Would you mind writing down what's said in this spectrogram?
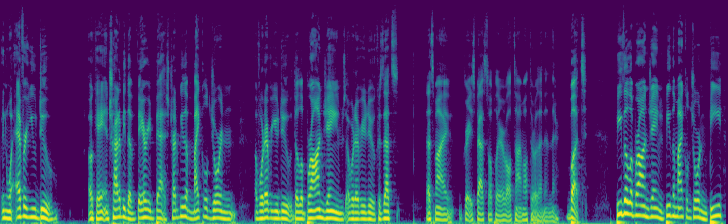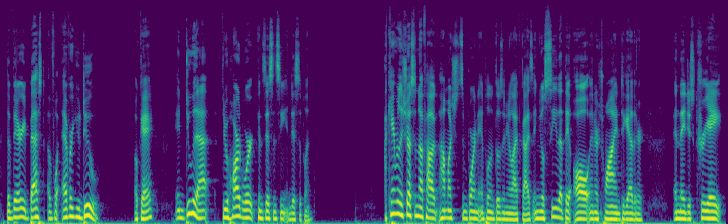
in whatever you do. Okay? And try to be the very best. Try to be the Michael Jordan of whatever you do, the LeBron James of whatever you do cuz that's that's my greatest basketball player of all time. I'll throw that in there. But be the LeBron James, be the Michael Jordan, be the very best of whatever you do. Okay? And do that through hard work, consistency, and discipline. I can't really stress enough how, how much it's important to implement those in your life, guys. And you'll see that they all intertwine together and they just create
